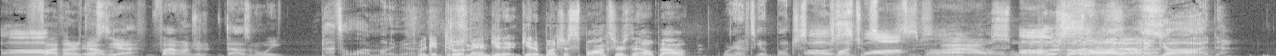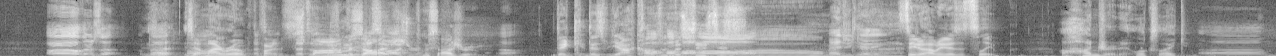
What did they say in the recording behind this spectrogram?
Uh, five hundred It was, thousand. yeah, 500000 a week. That's a lot of money, man. We could do it, man. Get it. Get a bunch of sponsors to help out. We're gonna have to get a bunch of Oh, sponsors. there's bunch of spa. sponsors. Wow. Oh, there's Oh a, my god! Oh, there's a. Is that, is that my room? That's Part a, of the that's spa. a Massage. massage room. Massage room. Oh. They, this yacht comes with masseuses. Oh my Imagine getting god! Zito, how many does it sleep? A hundred. It looks like. um,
